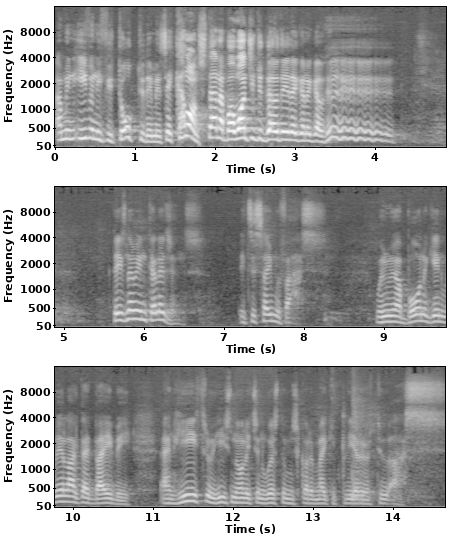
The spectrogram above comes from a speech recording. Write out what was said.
I mean, even if you talk to them and say, Come on, stand up, I want you to go there, they're going to go, There's no intelligence. It's the same with us. When we are born again, we're like that baby. And He, through His knowledge and wisdom, has got to make it clearer to us.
